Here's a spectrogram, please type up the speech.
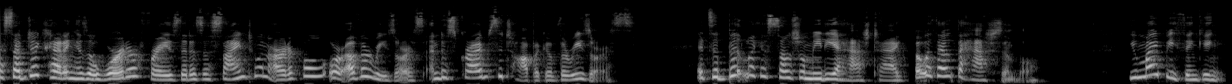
A subject heading is a word or phrase that is assigned to an article or other resource and describes the topic of the resource. It's a bit like a social media hashtag, but without the hash symbol. You might be thinking,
